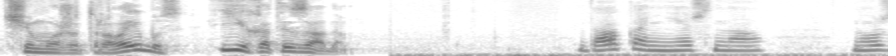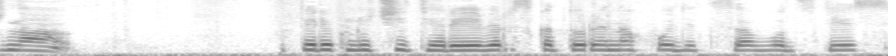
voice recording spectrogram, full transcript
Чи може тролейбус їхати задом? Да, конечно, нужно переключить реверс, который находится вот здесь,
